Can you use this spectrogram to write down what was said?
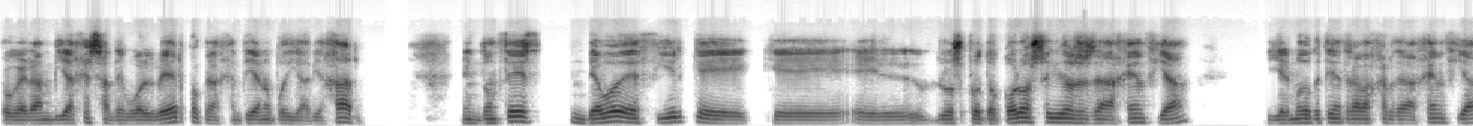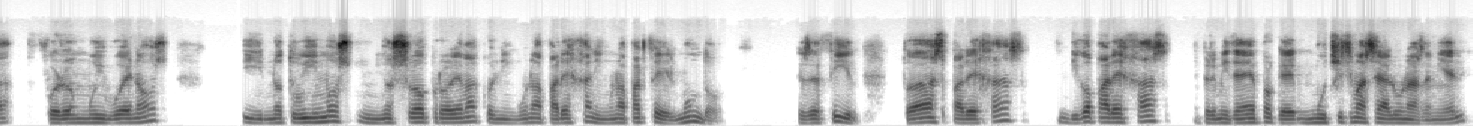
porque eran viajes a devolver porque la gente ya no podía viajar. Entonces, debo decir que, los protocolos seguidos desde la agencia y el modo que tiene de trabajar de la agencia fueron muy buenos y no tuvimos ni un solo problema con ninguna pareja en ninguna parte del mundo. Es decir, todas las parejas, digo parejas, permíteme porque muchísimas eran lunas de miel,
